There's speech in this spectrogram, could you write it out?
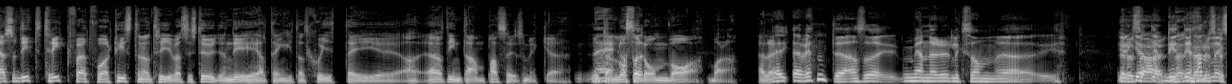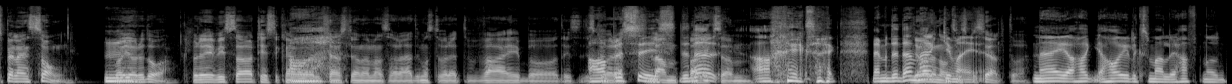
Alltså ditt trick för att få artisterna att trivas i studion, det är helt enkelt att skita i, eh, att inte anpassa dig så mycket. Nej, utan låta alltså- dem vara bara. Eller? Jag, jag vet inte, alltså, menar du liksom... eh, jag- jag- det- när, det när du handlar- ska spela en sång, Mm. vad gör du då? För det är, vissa artister kan vara Ah. känsliga när man säger att det måste vara rätt vibe och det, det ska Ja, vara precis. rätt lampa. det där, liksom. Ja, exakt. Nej, men det där Gör du märker någonting man ju. speciellt då? Nej, jag har, jag har ju liksom aldrig haft någon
